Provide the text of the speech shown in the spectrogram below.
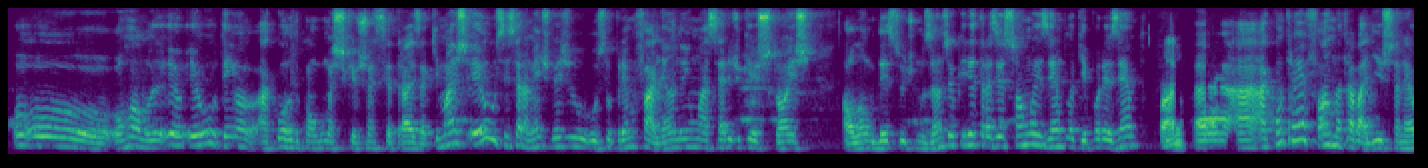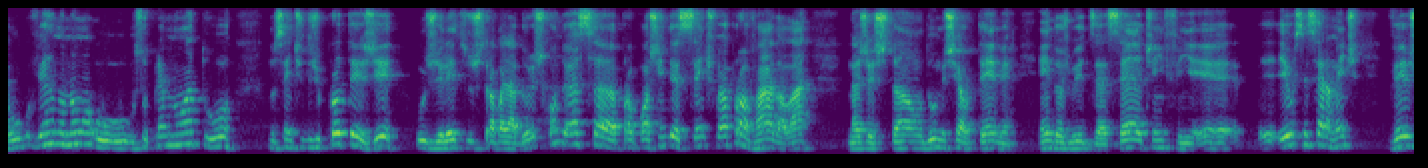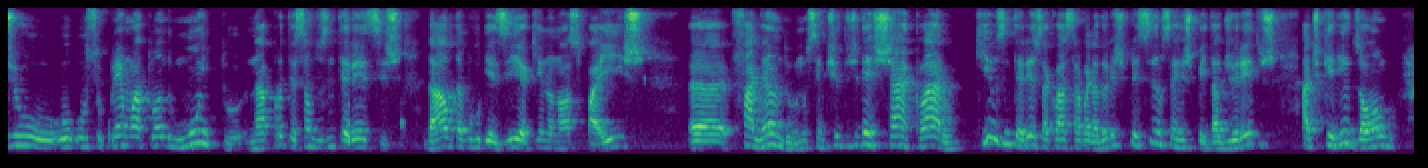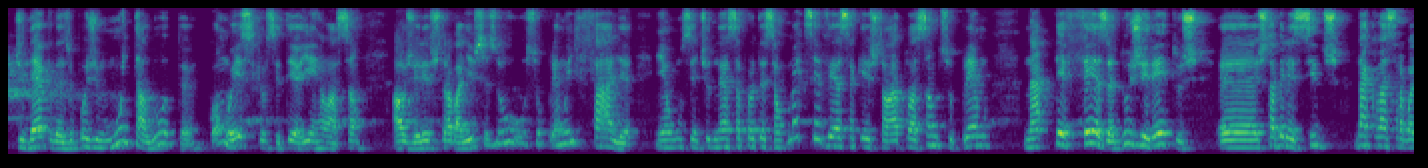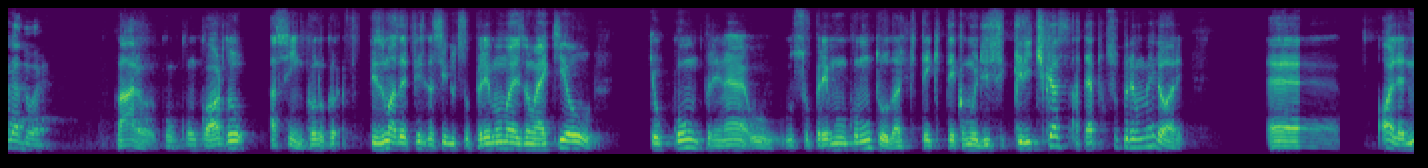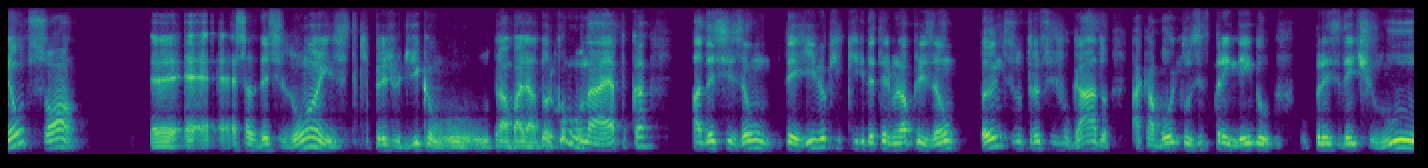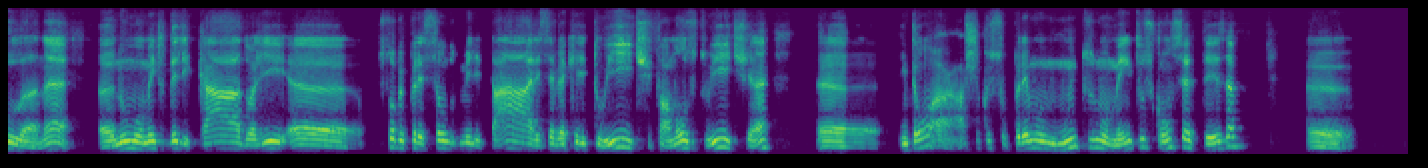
Ô, ô, ô Rômulo, eu, eu tenho acordo com algumas questões que você traz aqui, mas eu, sinceramente, vejo o Supremo falhando em uma série de questões ao longo desses últimos anos. Eu queria trazer só um exemplo aqui. Por exemplo, claro. a, a, a contra-reforma trabalhista, né? O governo não, o, o, Supremo não atuou no sentido de proteger os direitos dos trabalhadores quando essa proposta indecente foi aprovada lá na gestão do Michel Temer em 2017. Enfim, é, eu, sinceramente vejo o, o, Supremo atuando muito na proteção dos interesses da alta burguesia aqui no nosso país, uh, falhando no sentido de deixar claro que os interesses da classe trabalhadora precisam ser respeitados, direitos adquiridos ao longo de décadas, depois de muita luta, como esse que eu citei aí em relação aos direitos trabalhistas, o, o Supremo falha em algum sentido nessa proteção. Como é que você vê essa questão, a atuação do Supremo na defesa dos direitos eh, estabelecidos da classe trabalhadora? Claro, concordo. Assim, quando fiz uma defesa assim do Supremo, mas não é que eu que eu compre, né, o, o Supremo como um todo. Acho que tem que ter, como eu disse, críticas até para o Supremo melhore. É, olha, não só é, é, é, essas decisões que prejudicam o, o, trabalhador, como na época a decisão terrível que, que determinou a prisão antes do trânsito julgado, acabou inclusive prendendo o presidente Lula, né? Uh, num momento delicado ali, uh, sob pressão dos militares, teve aquele tweet, famoso tweet, né? Uh, então, acho que o Supremo, em muitos momentos, com certeza,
